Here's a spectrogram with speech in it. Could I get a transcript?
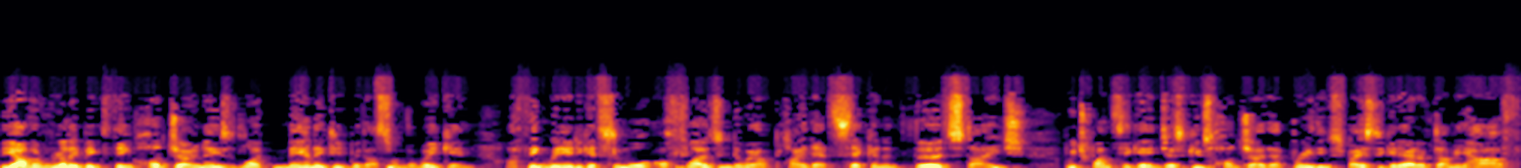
The other really big thing Hodjo needs, like Manly did with us on the weekend, I think we need to get some more offloads into our play, that second and third stage, which once again just gives Hodjo that breathing space to get out of dummy half,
